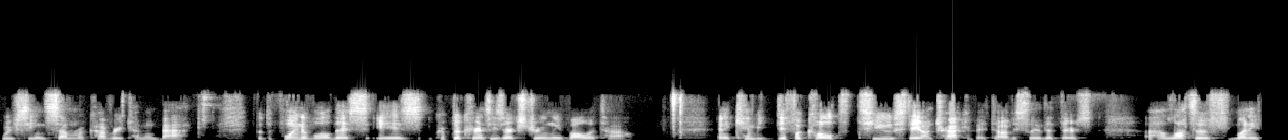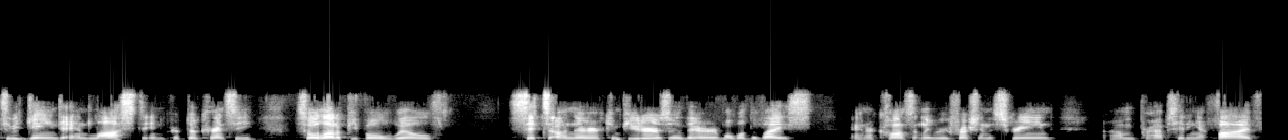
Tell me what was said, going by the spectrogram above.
we've seen some recovery coming back. But the point of all this is cryptocurrencies are extremely volatile. And it can be difficult to stay on track of it. Obviously, that there's uh, lots of money to be gained and lost in cryptocurrency. So a lot of people will sit on their computers or their mobile device and are constantly refreshing the screen, um, perhaps hitting F5,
